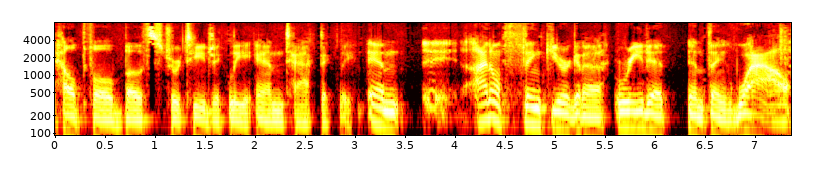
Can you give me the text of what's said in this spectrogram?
helpful both strategically and tactically. And eh, I don't think you're going to read it and think, wow,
